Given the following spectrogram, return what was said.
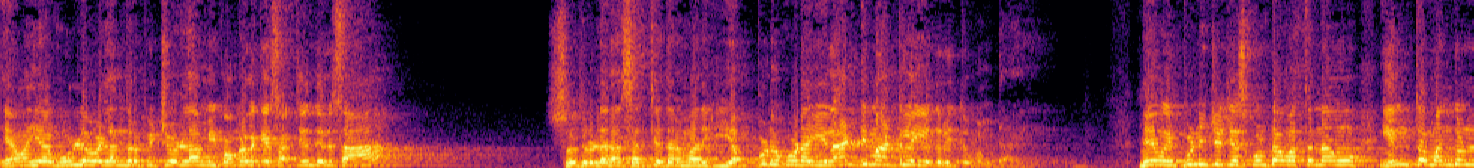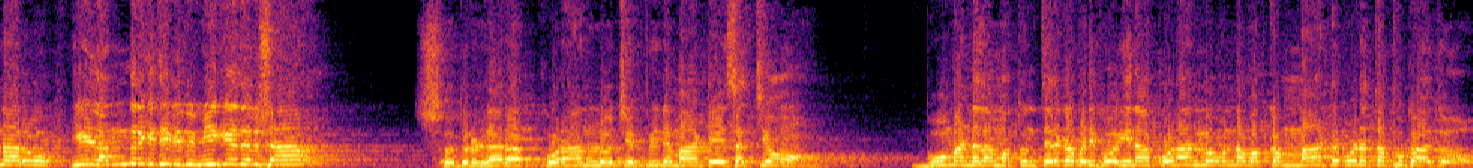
ఏమయ్యా ఊళ్ళో వాళ్ళందరూ పిచ్చోళ్ళ? మీకు ఒకళ్ళకే సత్యం తెలుసా? సోదరులరా సత్యధర్మానికి ఎప్పుడు కూడా ఇలాంటి మాటలే ఎదురుతూ ఉంటాయి. మేము ఎప్పటి నుంచో చేసుకుంటా వస్తున్నాము. ఎంతమంది ఉన్నారు వీళ్ళందరికీ తెలియదు. మీకే తెలుసా? సోదరులారా ఖురాన్లో చెప్పిన మాటే సత్యం. భూమండలం మొత్తం తిరగబడిపోయిన ఖురాన్లో ఉన్న ఒక్క మాట కూడా తప్పు కాదు.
